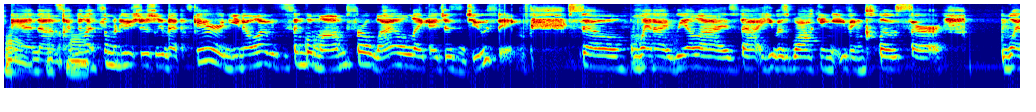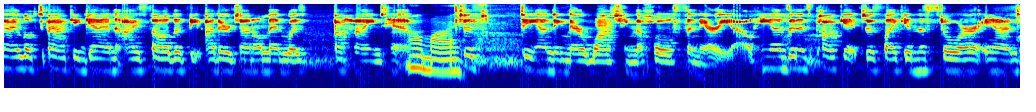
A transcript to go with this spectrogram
Right, and um, it's I'm not. not someone who's usually that scared. You know, I was a single mom for a while. Like I just do things. So when I realized that he was walking even closer, when I looked back again, I saw that the other gentleman was behind him Oh my. just standing there watching the whole scenario, hands in his pocket, just like in the store. And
